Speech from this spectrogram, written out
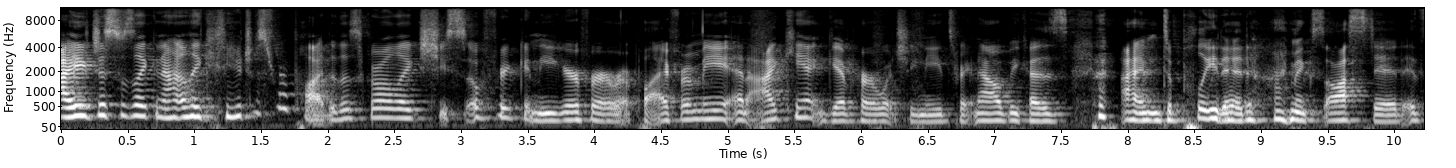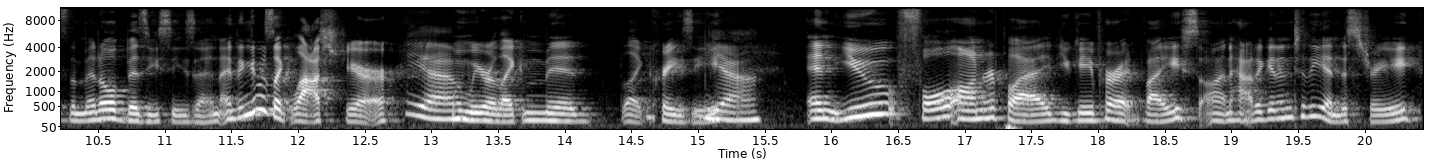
I just was like, Natalie, can you just reply to this girl? Like, she's so freaking eager for a reply from me, and I can't give her what she needs right now because I'm depleted. I'm exhausted. It's the middle of busy season. I think it was like last year Yeah. when we were like mid, like crazy. Yeah. And you full on replied. You gave her advice on how to get into the industry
